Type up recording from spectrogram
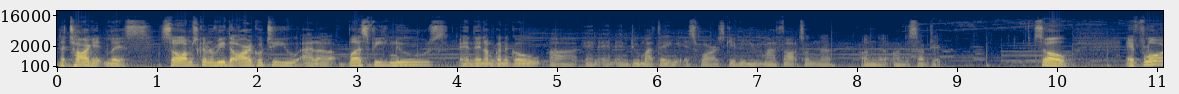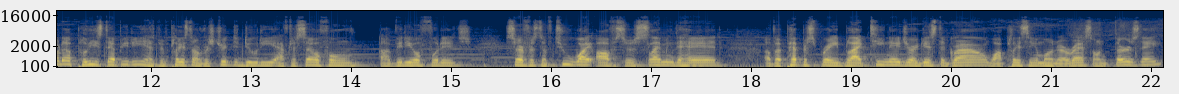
the target list. So I'm just going to read the article to you at a BuzzFeed News, and then I'm going to go uh, and, and, and do my thing as far as giving you my thoughts on the on the on the subject. So, a Florida police deputy has been placed on restricted duty after cell phone uh, video footage surfaced of two white officers slamming the head of a pepper sprayed black teenager against the ground while placing him under arrest on Thursday.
